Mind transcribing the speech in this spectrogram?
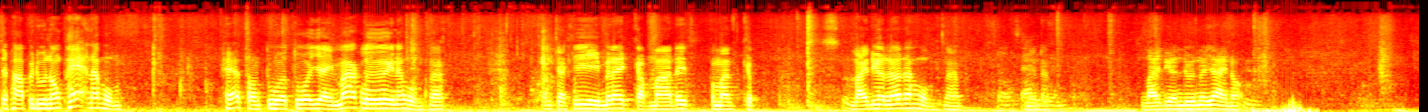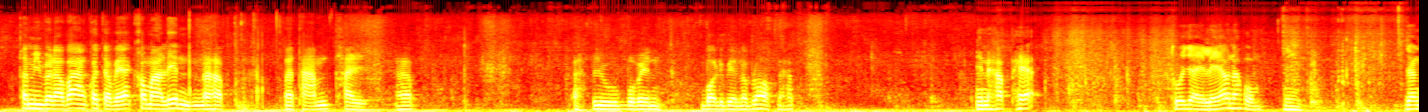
จะพาไปดูน้องแพะนะผม แพะสองตัวตัวใหญ่มากเลยนะครับผมนะครับหลังจากที่ไม่ได้กลับมาได้ประมาณเกือบหลายเดือนแล้วนะครับผมนะครับสองสามเดือนหลายเดือนดูเน้อยใหญ่เนาะถ้ามีเวลาว่างก็จะแวะเข้ามาเล่นนะครับ มาถามไทยนะครับไปไปดูบริเวณบริเวณรอบๆนะครับ นี่นะครับ แพะ ตัวใหญ่แล้วนะครับผมนี่ยัง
